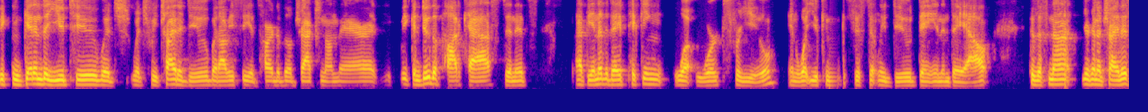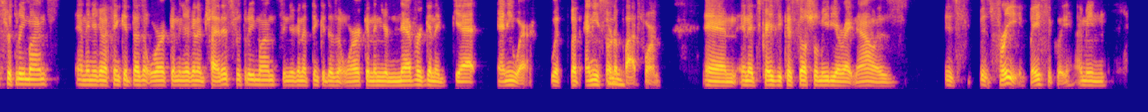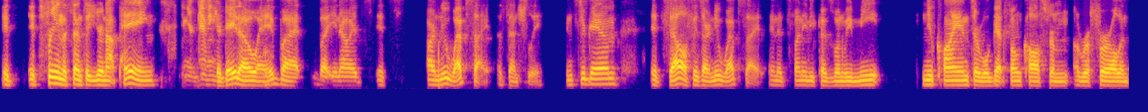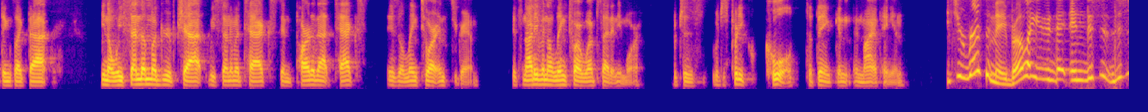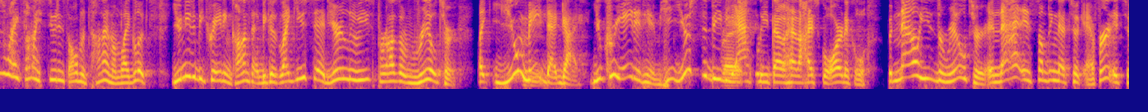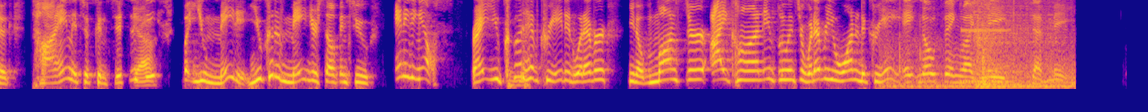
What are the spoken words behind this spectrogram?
we can get into youtube which which we try to do but obviously it's hard to build traction on there. We can do the podcast and it's at the end of the day picking what works for you and what you can consistently do day in and day out. Because if not you're going to try this for three months and then you're going to think it doesn't work and then you're going to try this for three months and you're going to think it doesn't work and then you're never going to get anywhere with with any sort mm. of platform. And and it's crazy because social media right now is is is free basically. I mean it it's free in the sense that you're not paying and you're giving your data away but but you know it's it's our new website essentially. Instagram itself is our new website. And it's funny because when we meet new clients or we'll get phone calls from a referral and things like that you know, we send them a group chat, we send them a text, and part of that text is a link to our Instagram. It's not even a link to our website anymore, which is which is pretty cool to think, in, in my opinion. It's your resume, bro. Like, and this is this is what I tell my students all the time. I'm like, look, you need to be creating content because, like you said, you're Luis Peraza, realtor. Like, you made that guy. You created him. He used to be the right. athlete that had a high school article, but now he's the realtor. And that is something that took effort. It took time. It took consistency, yeah. but you made it. You could have made yourself into anything else, right? You could mm-hmm. have created whatever, you know, monster, icon, influencer, whatever you wanted to create. Ain't no thing like me except me.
